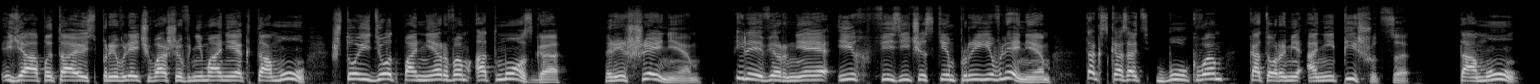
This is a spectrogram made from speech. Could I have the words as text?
Я пытаюсь привлечь ваше внимание к тому, что идет по нервам от мозга, решением, или, вернее, их физическим проявлением, так сказать, буквам, которыми они пишутся, тому,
